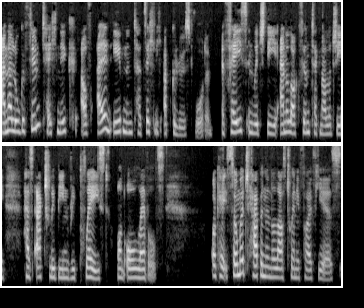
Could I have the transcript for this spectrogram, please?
analoge Filmtechnik auf allen Ebenen tatsächlich abgelöst wurde. A phase in which the analog film technology has actually been replaced on all levels. Okay, so much happened in the last 25 years.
